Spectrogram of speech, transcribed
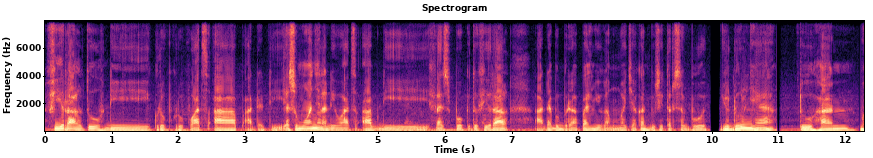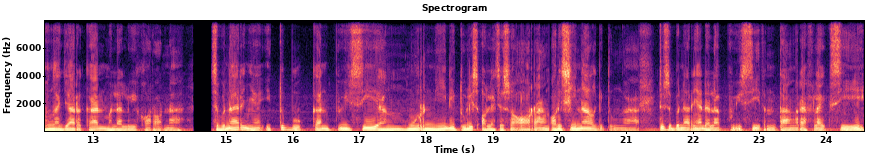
viral tuh di grup-grup WhatsApp, ada di ya semuanya lah di WhatsApp, di Facebook itu viral. Ada beberapa yang juga membacakan puisi tersebut. Judulnya Tuhan mengajarkan melalui corona. Sebenarnya itu bukan puisi yang murni ditulis oleh seseorang original gitu nggak Itu sebenarnya adalah puisi tentang refleksi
